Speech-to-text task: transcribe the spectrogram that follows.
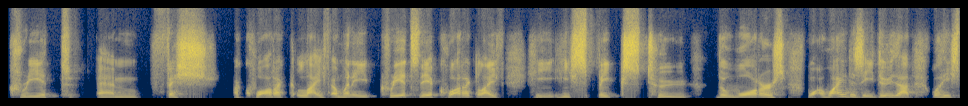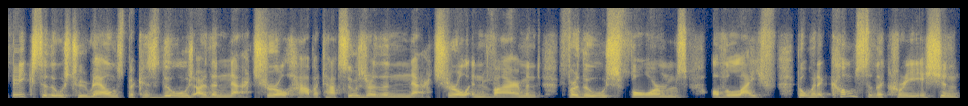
create um, fish aquatic life. And when he creates the aquatic life, he, he speaks to the waters. Why does he do that? Well, he speaks to those two realms because those are the natural habitats, those are the natural environment for those forms of life. But when it comes to the creation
